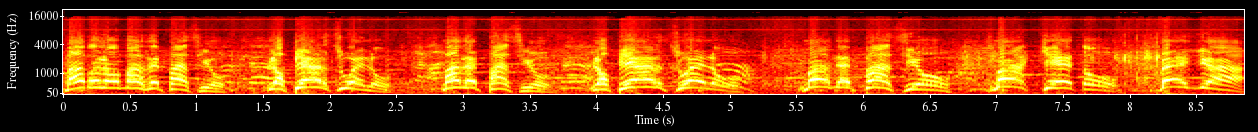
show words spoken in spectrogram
Vámonos más despacio. Los pies al suelo. Más despacio. Los pies al suelo. Más despacio. Más quieto. Venga.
